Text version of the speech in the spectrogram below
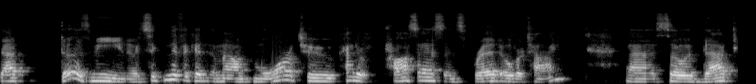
That does mean a significant amount more to kind of process and spread over time. Uh, so that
